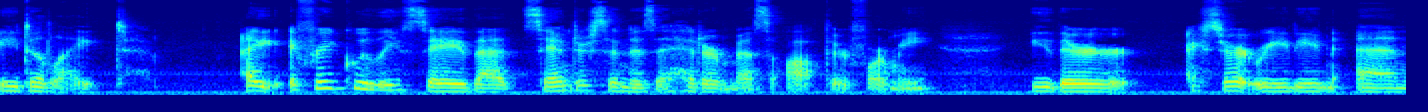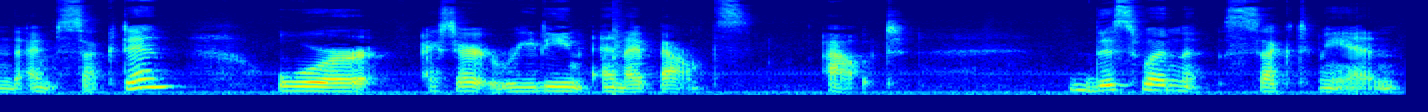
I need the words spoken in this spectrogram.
a delight. I frequently say that Sanderson is a hit or miss author for me. Either I start reading and I'm sucked in, or I start reading and I bounce out. This one sucked me in.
